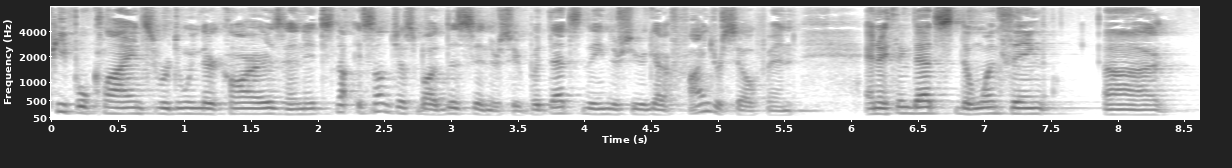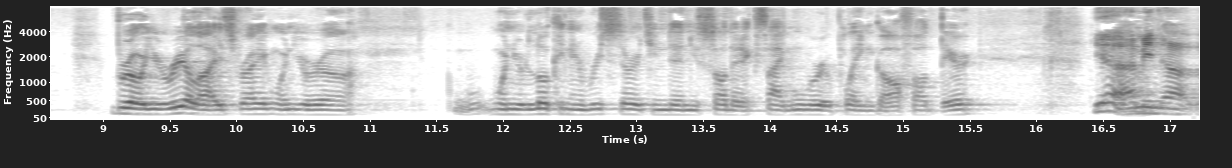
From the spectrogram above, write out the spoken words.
people, clients were doing their cars, and it's not it's not just about this industry, but that's the industry you gotta find yourself in, and I think that's the one thing, uh, bro, you realize right when you're uh, when you're looking and researching, then you saw that excitement. We were playing golf out there. Yeah, I mean, uh,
